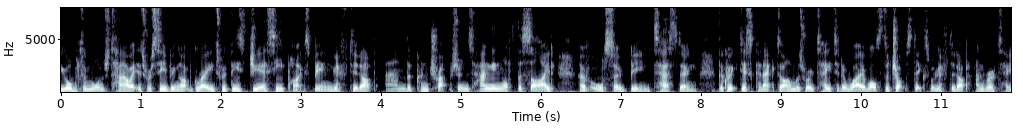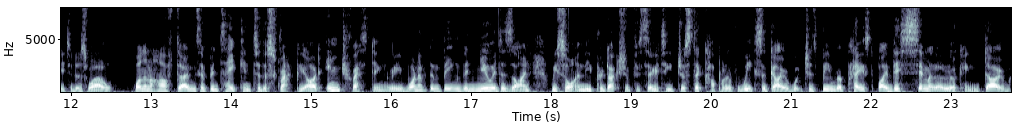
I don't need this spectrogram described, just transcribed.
The orbital launch tower is receiving upgrades with these GSE pipes being lifted up and the contraptions hanging off the side have also been testing. The quick disconnect arm was rotated away whilst the chopsticks were lifted up and rotated as well. One and a half domes have been taken to the scrapyard, interestingly, one of them being the newer design we saw in the production facility just a couple of weeks ago, which has been replaced by this similar looking dome.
